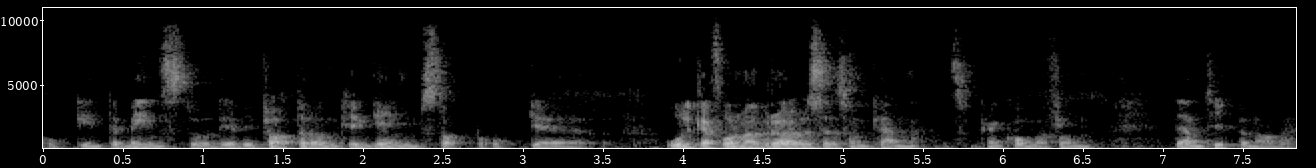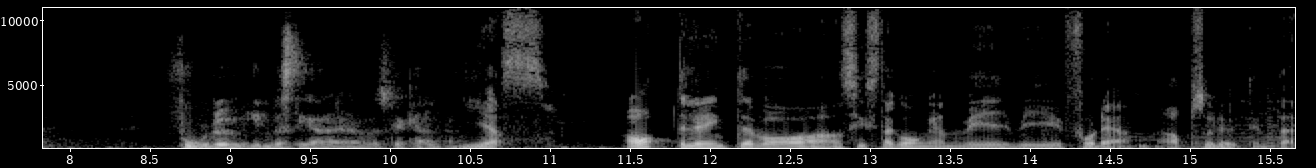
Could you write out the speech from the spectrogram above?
och inte minst då det vi pratade om kring GameStop och eh, olika former av rörelser som kan, som kan komma från den typen av foruminvesterare, eller vad vi ska kalla det. Yes. Ja, det lär inte vara sista gången vi, vi får det. Absolut inte.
